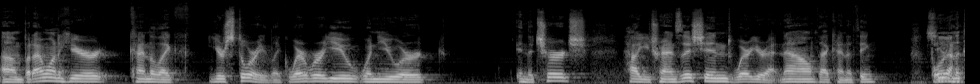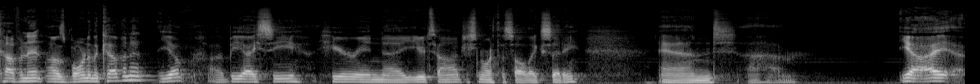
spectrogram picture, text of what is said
Um, but I want to hear kind of like your story. Like, where were you when you were in the church? How you transitioned? Where you're at now? That kind of thing. Born yeah. in the covenant. I was born in the Covenant. Yep, uh, BIC here in uh, Utah, just north of Salt Lake City, and um, yeah, I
